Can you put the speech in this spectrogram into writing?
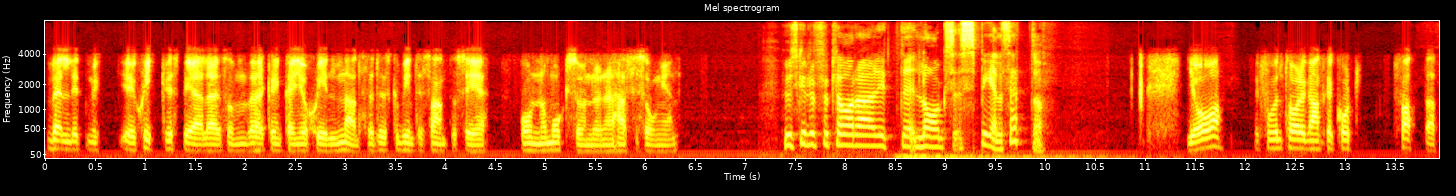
väldigt mycket, eh, skicklig spelare som verkligen kan göra skillnad. Så det ska bli intressant att se honom också under den här säsongen. Hur skulle du förklara ditt eh, lags spelsätt då? Ja, vi får väl ta det ganska kortfattat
